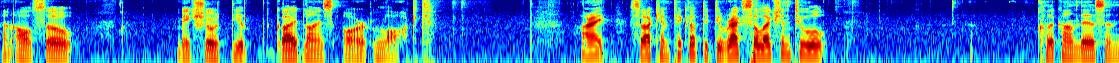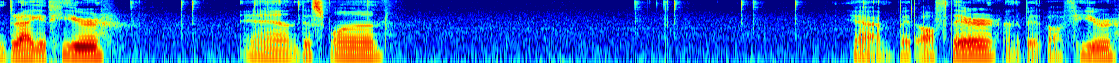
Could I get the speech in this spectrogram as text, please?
And also make sure the guidelines are locked. Alright, so I can pick up the direct selection tool, click on this and drag it here, and this one, yeah, a bit off there and a bit off here.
